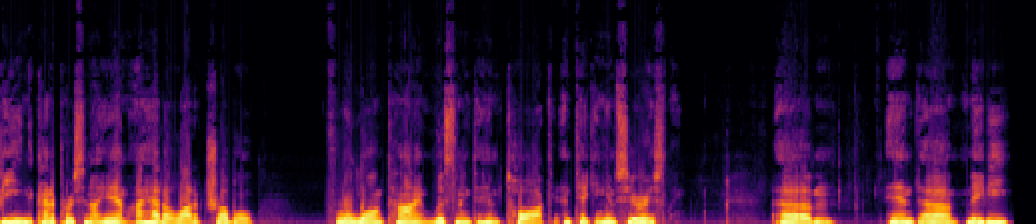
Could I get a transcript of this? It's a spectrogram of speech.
being the kind of person I am, I had a lot of trouble for a long time listening to him talk and taking him seriously. Um, and uh, maybe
